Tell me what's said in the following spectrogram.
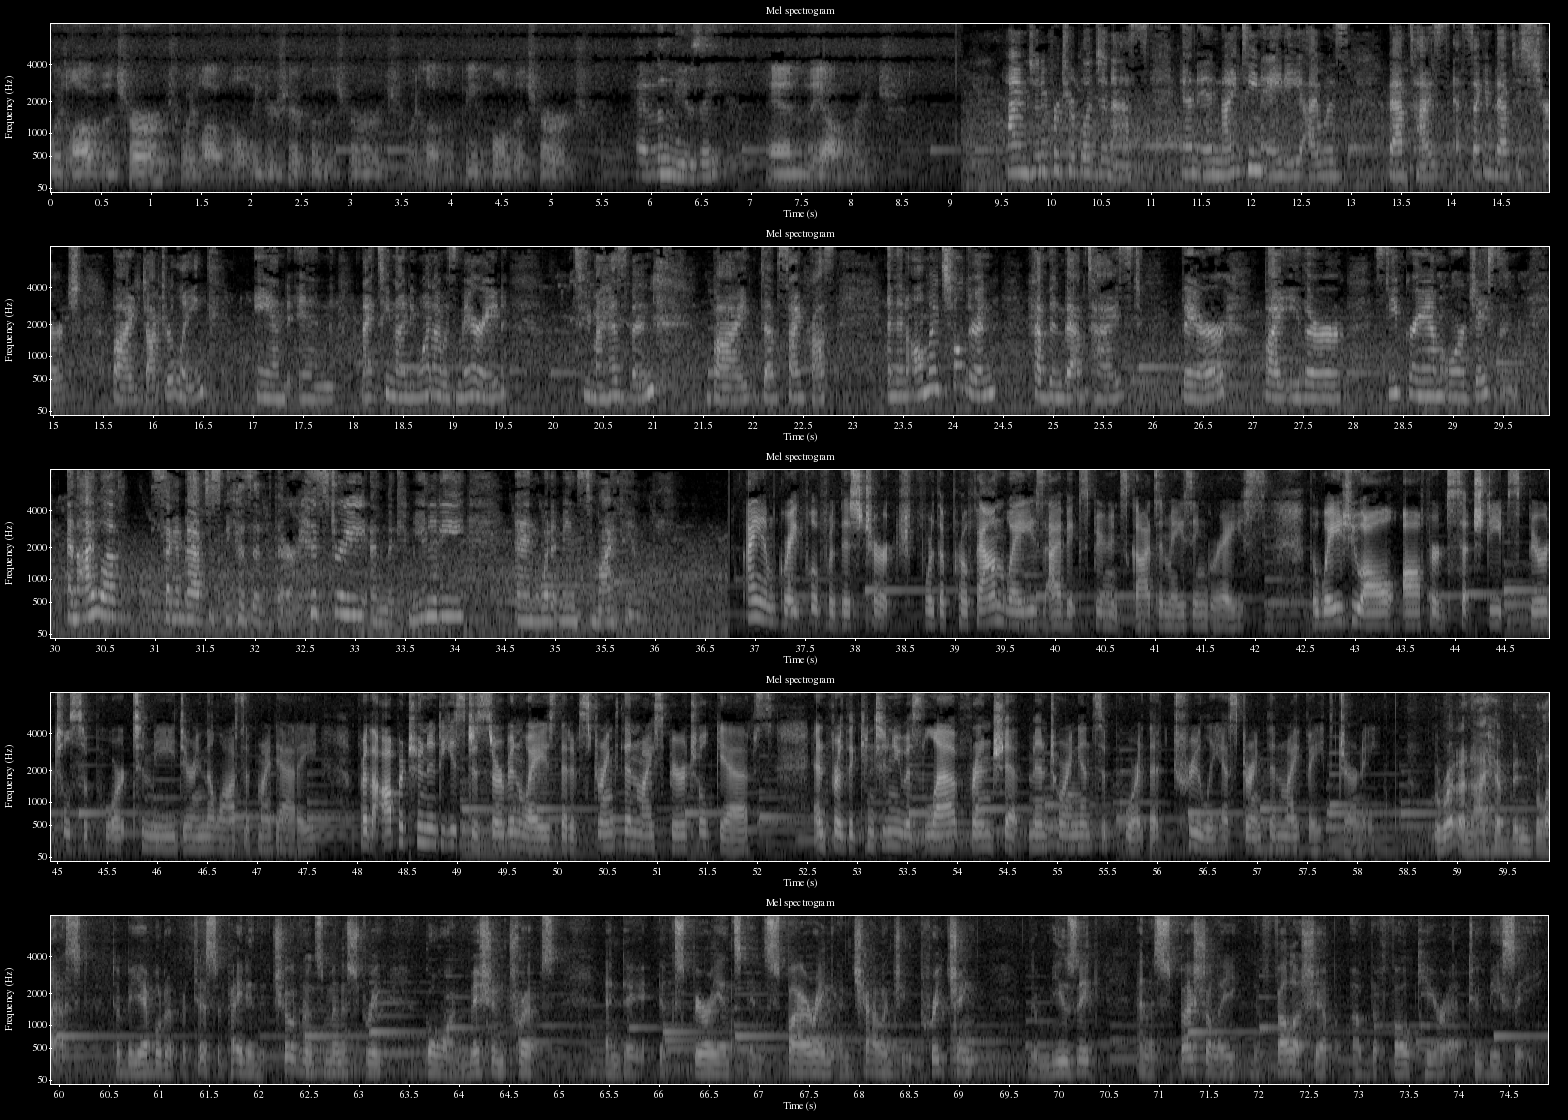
We love the church. We love the leadership of the church. We love the people of the church and the music and the outreach. Hi, I'm Jennifer Triplett Janess, and in 1980 I was baptized at Second Baptist Church by Dr. Link, and in 1991 I was married to my husband by Dub Signcross, and then all my children have been baptized there by either Steve Graham or Jason. And I love Second Baptist because of their history and the community and what it means to my family. I am grateful for this church, for the profound ways I've experienced God's amazing grace, the ways you all offered such deep spiritual support to me during the loss of my daddy, for the opportunities to serve in ways that have strengthened my spiritual gifts, and for the continuous love, friendship, mentoring, and support that truly has strengthened my faith journey. Loretta and I have been blessed to be able to participate in the children's ministry, go on mission trips, and to experience inspiring and challenging preaching, the music, and especially the fellowship of the folk here at 2BC.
